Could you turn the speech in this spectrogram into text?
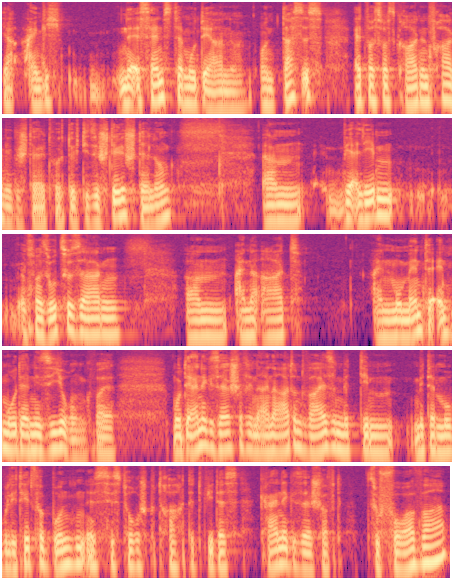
ja, eigentlich eine Essenz der Moderne. Und das ist etwas, was gerade in Frage gestellt wird durch diese Stillstellung. Ähm, wir erleben, um es mal so zu sagen, ähm, eine Art ein Moment der Entmodernisierung, weil moderne Gesellschaft in einer Art und Weise mit, dem, mit der Mobilität verbunden ist, historisch betrachtet, wie das keine Gesellschaft zuvor war.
